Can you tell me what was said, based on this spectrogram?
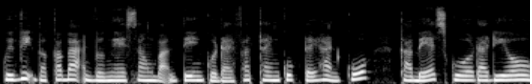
Quý vị và các bạn vừa nghe xong bản tin của Đài Phát thanh Quốc tế Hàn Quốc KBS World Radio.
